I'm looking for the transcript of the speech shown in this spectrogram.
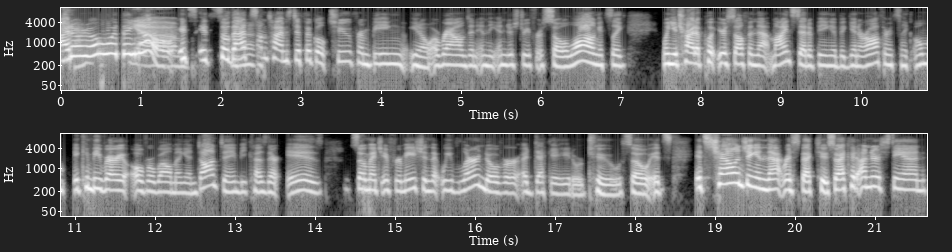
I don't um, know what they Yeah. know. It's it's so that's Yeah. sometimes difficult too from being, you know, around and in the industry for so long. It's like when you try to put yourself in that mindset of being a beginner author, it's like, oh, it can be very overwhelming and daunting because there is so much information that we've learned over a decade or two. So it's it's challenging in that respect too. So I could understand,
